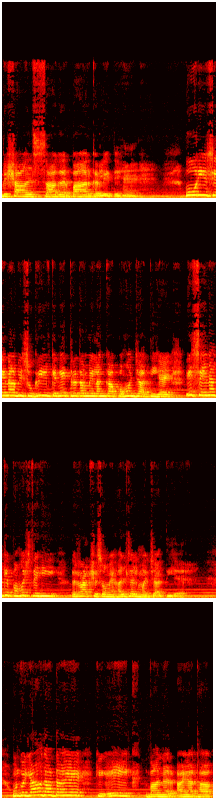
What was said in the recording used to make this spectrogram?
विशाल सागर पार कर लेते हैं। पूरी सेना भी सुग्रीव के नेतृत्व में लंका पहुँच जाती है। इस सेना के पहुँचते ही राक्षसों में हलचल मच जाती है। उनको याद आता है कि एक बानर आया था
